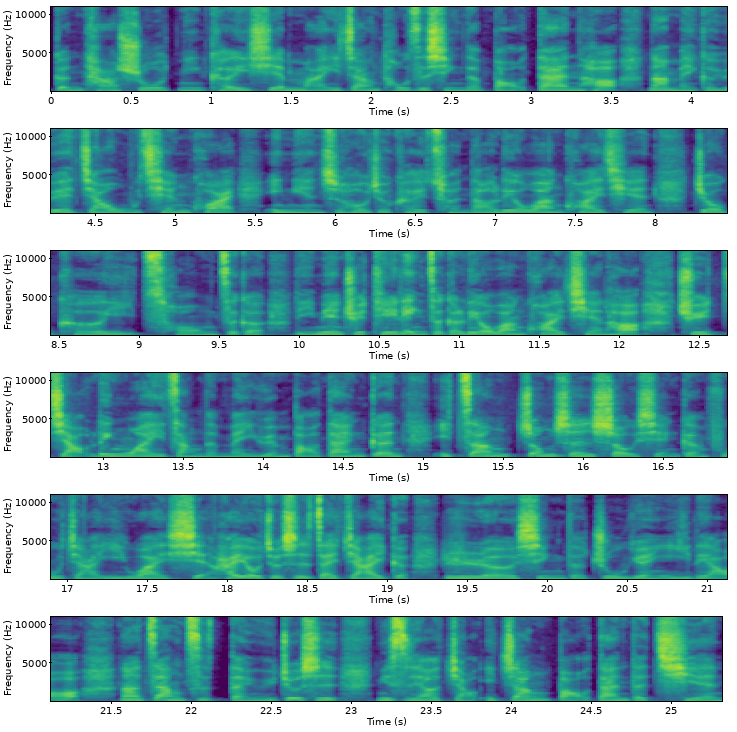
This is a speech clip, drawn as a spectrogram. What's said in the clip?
跟他说，你可以先买一张投资型的保单哈，那每个月缴五千块，一年之后就可以存到六万块钱，就可以从这个里面去提领这个六万块钱哈，去缴另外一张的美元保单跟一张终身寿险跟附加意外险。还有就是再加一个日额型的住院医疗哦，那这样子等于就是你只要缴一张保单的钱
